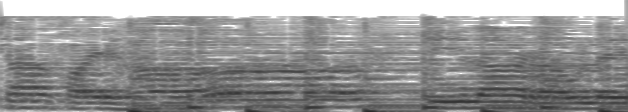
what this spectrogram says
Safai Ha Ila Raule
